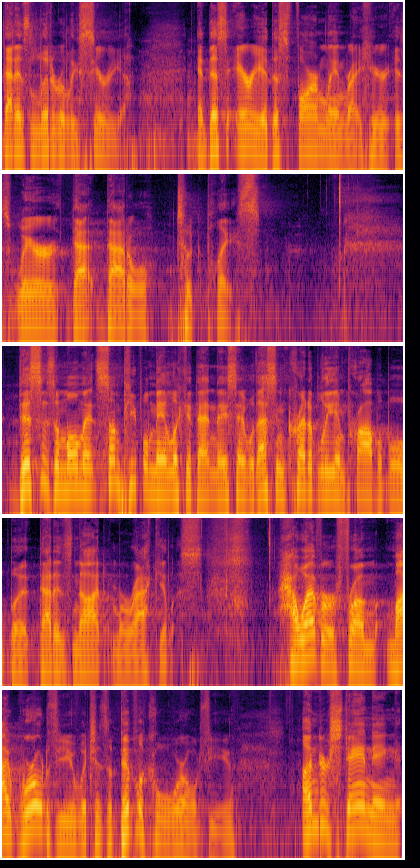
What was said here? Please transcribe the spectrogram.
that is literally Syria. And this area, this farmland right here, is where that battle took place. This is a moment, some people may look at that and they say, well, that's incredibly improbable, but that is not miraculous. However, from my worldview, which is a biblical worldview, understanding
